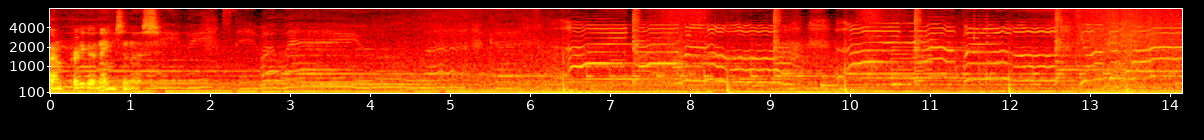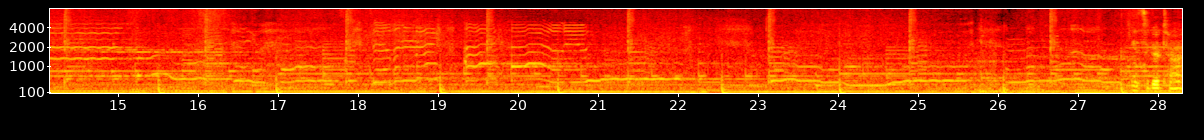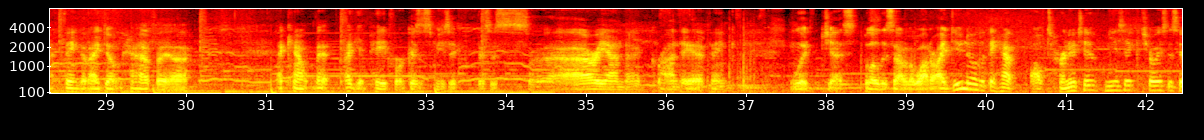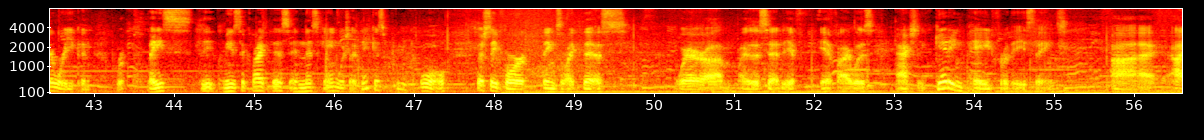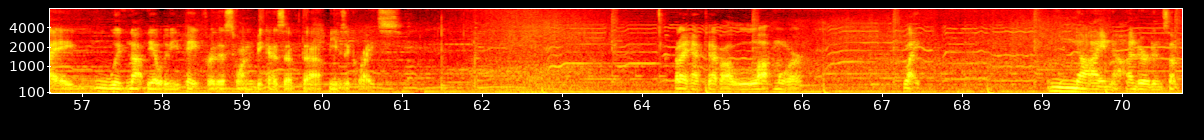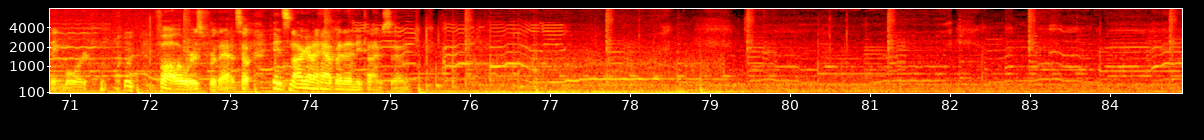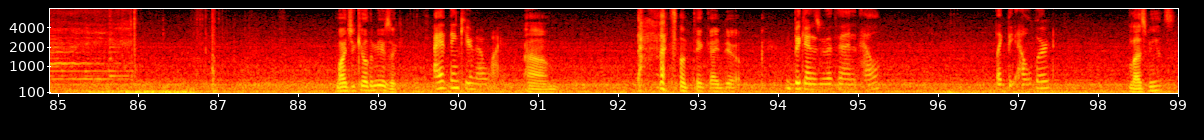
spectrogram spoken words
Some pretty good names in this. Good time thing that I don't have a uh, account that I get paid for because it's music. This is uh, Ariana Grande, I think, would just blow this out of the water. I do know that they have alternative music choices here where you can replace the music like this in this game, which I think is pretty cool, especially for things like this. Where, um, as I said, if if I was actually getting paid for these things, uh, I would not be able to be paid for this one because of the music rights. But I have to have a lot more, like 900 and something more followers for that. So it's not going to happen anytime soon. Why'd you kill the music? I think you know why. Um, I don't think I do. Begins with an L. Like the L word. Lesbians?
